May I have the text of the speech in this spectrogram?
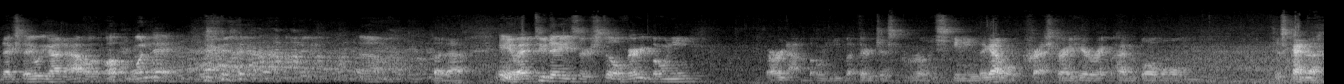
next day we got out, oh, one day. um, but uh, anyway, two days they're still very bony, or not bony, but they're just really skinny. They got a little crest right here, right behind the blowhole. Just kind of,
